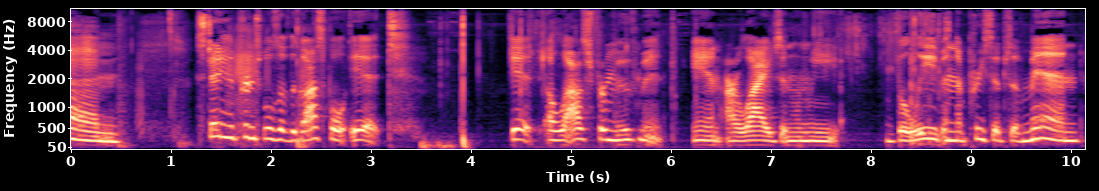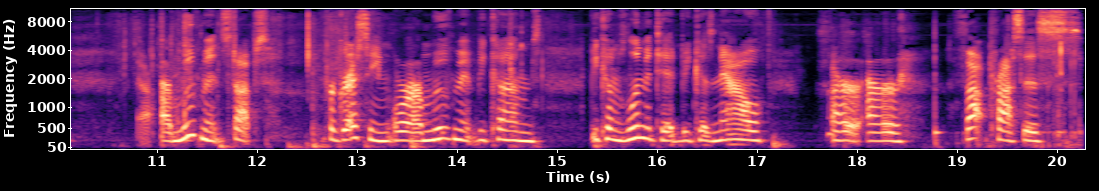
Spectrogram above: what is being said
um, studying the principles of the gospel, it it allows for movement in our lives. And when we believe in the precepts of men, our movement stops progressing or our movement becomes becomes limited because now our our thought process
